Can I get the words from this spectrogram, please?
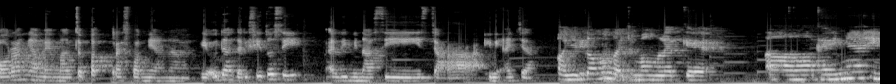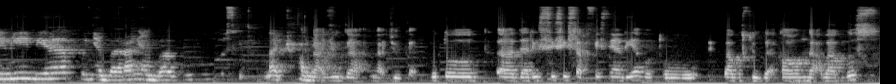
orang yang memang cepet responnya. Nah ya udah dari situ sih eliminasi secara ini aja. Oh jadi kamu nggak cuma ngeliat kayak eh, kayaknya ini dia punya barang yang bagus gitu. Nggak cuma Enggak juga, enggak juga. Butuh eh, dari sisi servisnya dia butuh bagus juga. Kalau nggak bagus,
